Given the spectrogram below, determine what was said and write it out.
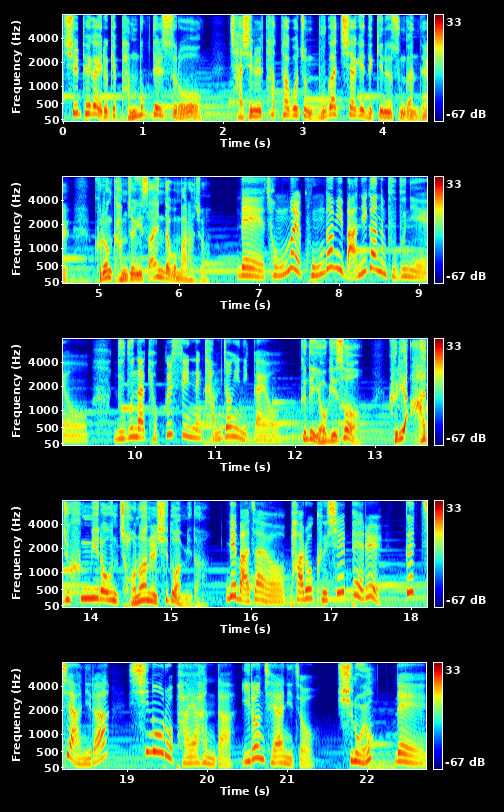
실패가 이렇게 반복될수록 자신을 탓하고 좀 무가치하게 느끼는 순간들, 그런 감정이 쌓인다고 말하죠. 네, 정말 공감이 많이 가는 부분이에요. 누구나 겪을 수 있는 감정이니까요. 근데 여기서 글이 아주 흥미로운 전환을 시도합니다. 네, 맞아요. 바로 그 실패를 끝이 아니라 신호로 봐야 한다. 이런 제안이죠. 신호요? 네,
